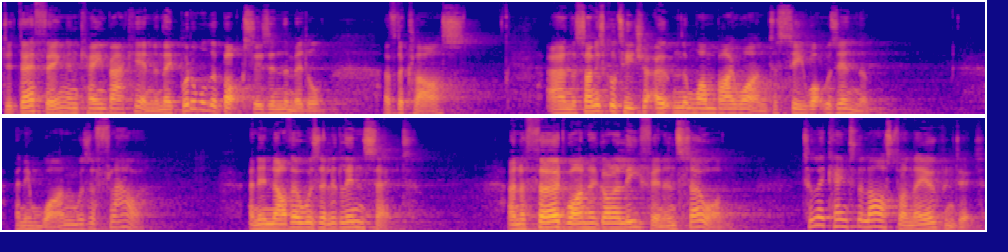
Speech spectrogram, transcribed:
did their thing, and came back in. And they put all the boxes in the middle of the class. And the Sunday school teacher opened them one by one to see what was in them. And in one was a flower, and in another was a little insect, and a third one had got a leaf in, and so on. Till they came to the last one, they opened it,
